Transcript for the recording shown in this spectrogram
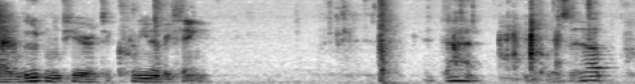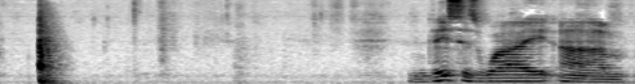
dilutant here to clean everything. Get that, close it up. This is why, um,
